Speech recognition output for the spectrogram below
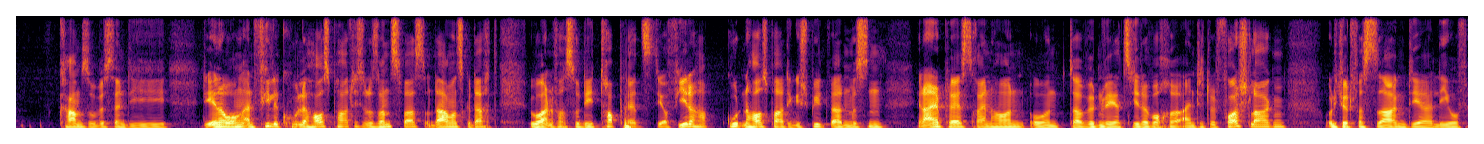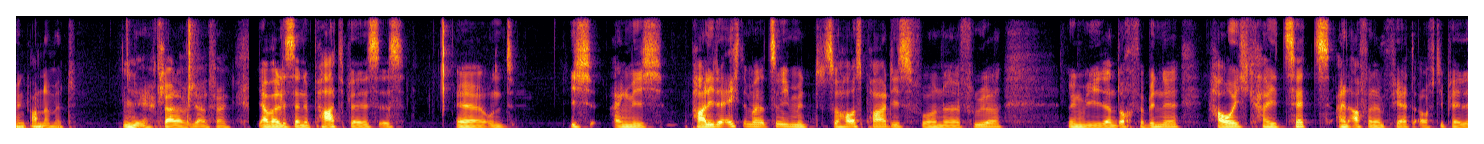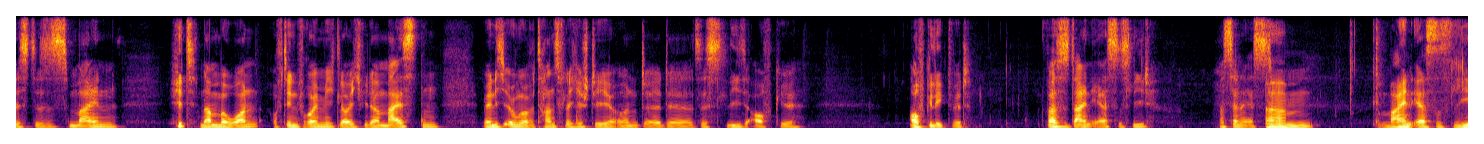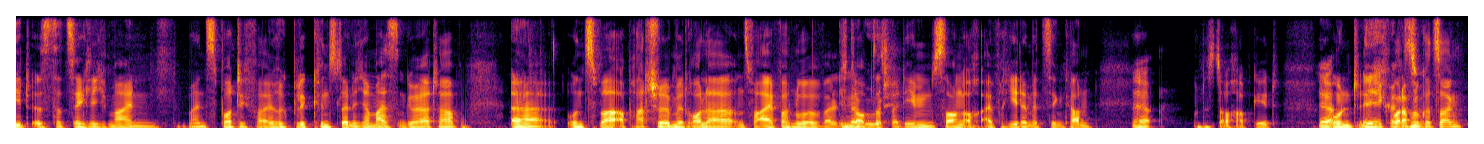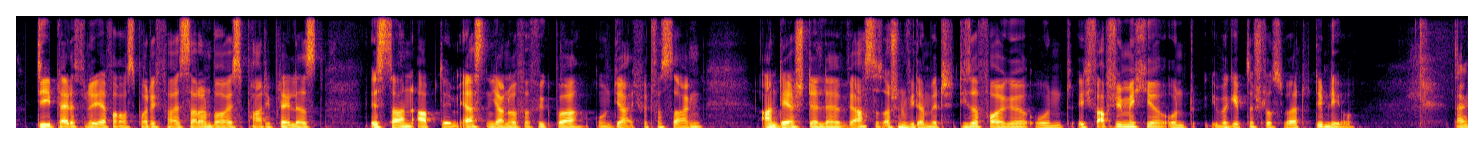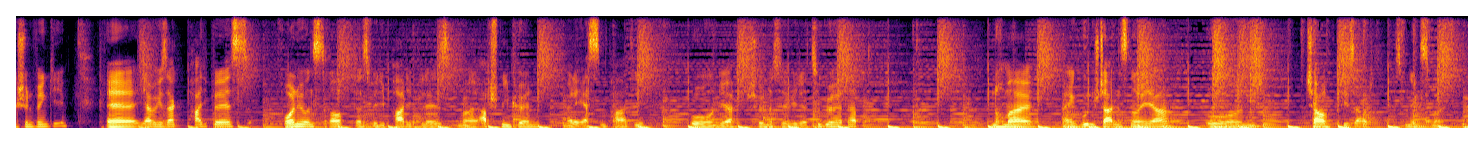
kam so ein bisschen die, die Erinnerung an viele coole Hauspartys oder sonst was. Und da haben wir uns gedacht, wir wollen einfach so die Top-Hits, die auf jeder guten Hausparty gespielt werden müssen, in eine Playlist reinhauen. Und da würden wir jetzt jede Woche einen Titel vorschlagen. Und ich würde fast sagen, der Leo fängt an damit. Nee, klar darf ich anfangen. Ja, weil das ja eine Party-Playlist ist. Äh, und ich eigentlich ein paar Lieder echt immer ziemlich mit so Hauspartys von äh, früher irgendwie dann doch verbinde, haue ich KIZ, ein Affe und ein Pferd auf die Playlist. Das ist mein Hit Number One. Auf den freue ich mich, glaube ich, wieder am meisten, wenn ich irgendwo auf der Tanzfläche stehe und äh, der, das Lied aufge, aufgelegt wird. Was ist dein erstes Lied? Was ist dein erstes? Ähm, mein erstes Lied ist tatsächlich mein, mein Spotify-Rückblick-Künstler, den ich am meisten gehört habe. Äh, und zwar Apache mit Roller. Und zwar einfach nur, weil ich glaube, dass bei dem Song auch einfach jeder mitsingen kann. Ja. Und es da auch abgeht. Ja. Und nee, ich wollte auch nur kurz sagen, die Playlist findet ihr einfach auf Spotify. Southern Boys Party Playlist ist dann ab dem 1. Januar verfügbar. Und ja, ich würde fast sagen, an der Stelle wäre es das auch schon wieder mit dieser Folge. Und ich verabschiede mich hier und übergebe das Schlusswort dem Leo. Dankeschön, Finky. Äh, ja, wie gesagt, Party-Playlist. Freuen wir uns drauf, dass wir die Party-Playlist mal abspielen können bei der ersten Party. Und ja, schön, dass ihr wieder zugehört habt. Nochmal einen guten Start ins neue Jahr und ciao, peace out. Bis zum nächsten Mal.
